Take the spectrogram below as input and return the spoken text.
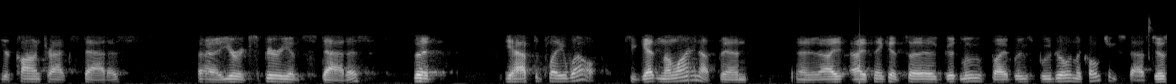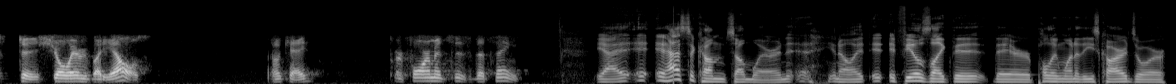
your contract status, uh, your experience status, that you have to play well to get in the lineup. And, and I, I think it's a good move by Bruce Boudreau and the coaching staff just to show everybody else, okay, performance is the thing. Yeah, it, it has to come somewhere, and uh, you know, it, it feels like the they're pulling one of these cards, or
